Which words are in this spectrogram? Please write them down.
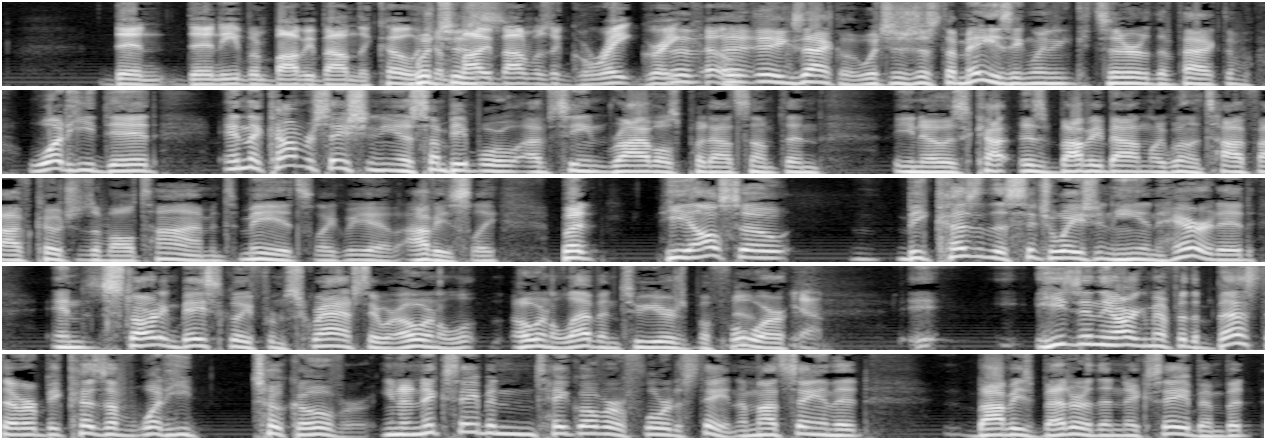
than than even Bobby Bowden the coach. Which and Bobby Bowden was a great, great Uh, coach. uh, exactly, which is just amazing when you consider the fact of what he did. In the conversation, you know, some people I've seen rivals put out something, you know, is, is Bobby Bowden like one of the top five coaches of all time? And to me, it's like, well, yeah, obviously. But he also, because of the situation he inherited and starting basically from scratch, they were 0 and, 0 and 11 two years before. yeah. He's in the argument for the best ever because of what he took over. You know, Nick Saban didn't take over Florida State. And I'm not saying that Bobby's better than Nick Saban, but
